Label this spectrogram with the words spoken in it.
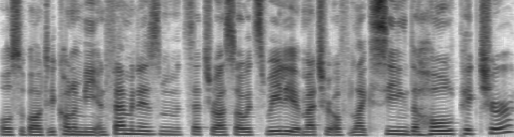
also about economy and feminism, etc. So it's really a matter of like seeing the whole picture.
